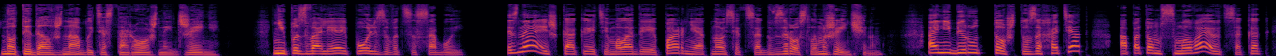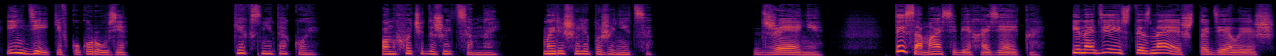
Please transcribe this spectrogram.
Но ты должна быть осторожной, Дженни. Не позволяй пользоваться собой. Знаешь, как эти молодые парни относятся к взрослым женщинам? Они берут то, что захотят, а потом смываются, как индейки в кукурузе. Кекс не такой. Он хочет жить со мной. Мы решили пожениться. Дженни, ты сама себе хозяйка. И, надеюсь, ты знаешь, что делаешь.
